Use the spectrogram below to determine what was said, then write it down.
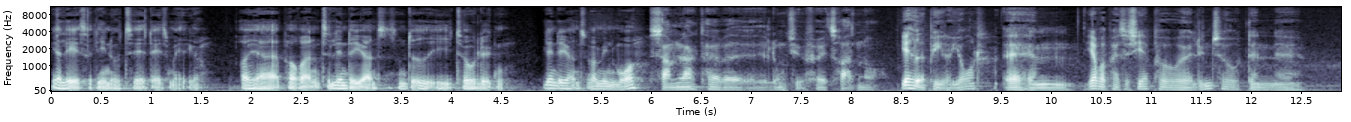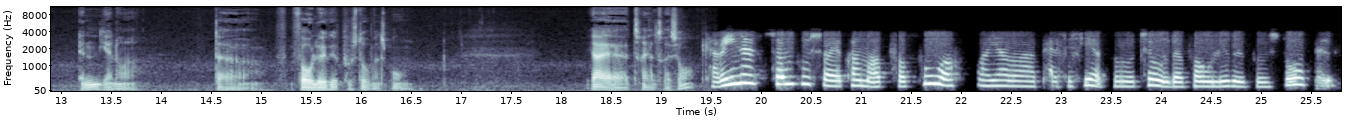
jeg læser lige nu til dagsmatiker. Og jeg er pårørende til Linda Jørgensen, som døde i togulykken Linda Jørgensen var min mor. Sammenlagt har jeg været lokomotivfører i 13 år. Jeg hedder Peter Hjort. Øhm, jeg var passager på øh, Lyntog den 2. Øh, januar, der forulykket på Storvaldsbroen. Jeg er 53 år. Karina Sumpus, og jeg kommer op fra Pur, og jeg var passager på toget, der forulykket på Storbælt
